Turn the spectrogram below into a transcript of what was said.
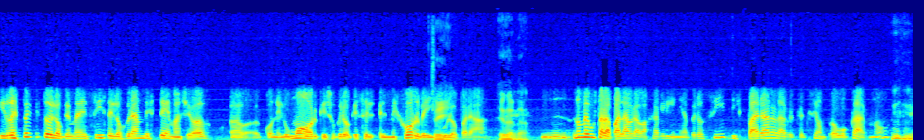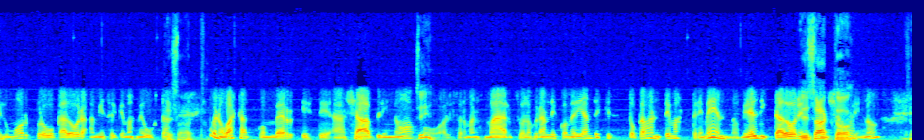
Y respecto de lo que me decís de los grandes temas llevados con el humor, que yo creo que es el, mejor vehículo para... Es verdad. No me gusta la palabra bajar línea, pero sí disparar a la reflexión, provocar, ¿no? El humor provocador a mí es el que más me gusta. Exacto. Bueno, basta con ver este, a Chaplin, ¿no? O a los hermanos Marx o a los grandes comediantes que tocaban temas tremendos. Mira el dictador en, Exacto. Chaplin, ¿no? Sí.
